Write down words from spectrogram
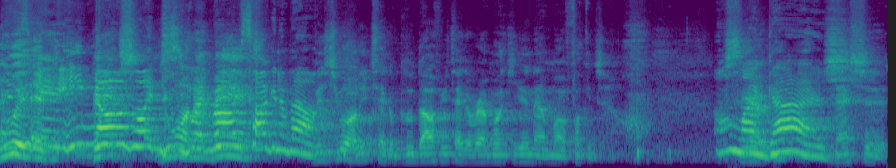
You would- if- he bitch, knows what, you want what Ron's beans, talking about. Bitch, you want you take a blue dolphin, you take a red monkey in that motherfucking. Jail. Oh my gosh. That shit.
